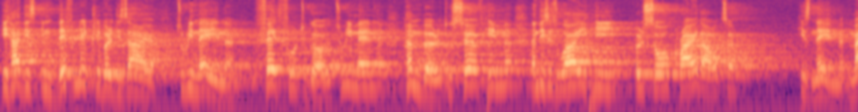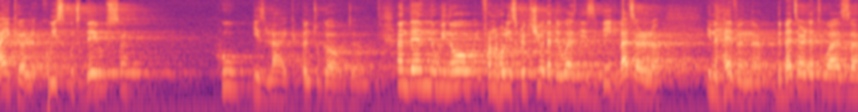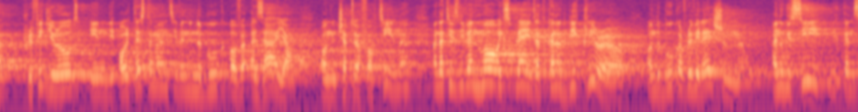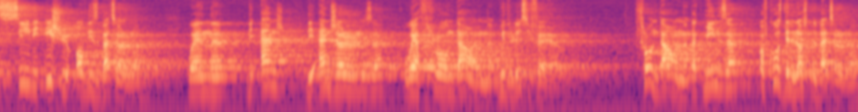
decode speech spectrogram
He had this indefinable desire to remain faithful to God, to remain humble, to serve Him, and this is why he also cried out his name, Michael, quis ut Deus, who is like unto God. And then we know from Holy Scripture that there was this big battle in heaven, the battle that was prefigured in the Old Testament, even in the book of Isaiah, on chapter 14, and that is even more explained, that cannot be clearer on the book of Revelation. And we see, we can see the issue of this battle when the, ang- the angels were thrown down with Lucifer. Thrown down, that means, of course, they lost the battle.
